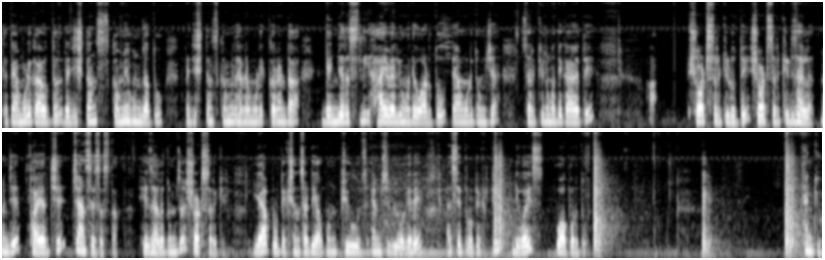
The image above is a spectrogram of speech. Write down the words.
तर त्यामुळे काय होतं? रेजिस्टन्स कमी होऊन जातो. रेजिस्टन्स कमी झाल्यामुळे करंट हा डेंजरसली हाय व्हॅल्यूमध्ये वाढतो. त्यामुळे तुमच्या सर्किटमध्ये काय होते? शॉर्ट सर्किट होते. शॉर्ट सर्किट झालं म्हणजे फायरचे चान्सेस असतात. हे झालं तुमचं शॉर्ट सर्किट या प्रोटेक्शनसाठी आपण फ्यूज एम सी बी वगैरे असे प्रोटेक्टिव्ह डिव्हाइस वापरतो. Thank you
